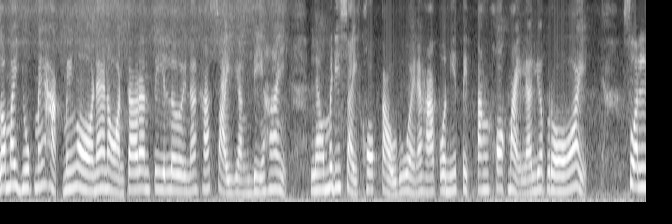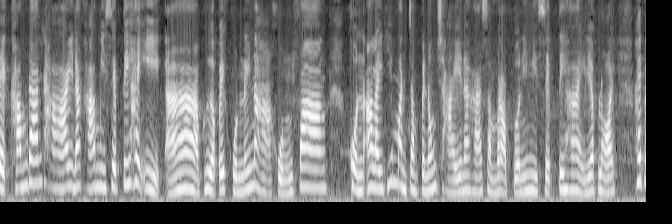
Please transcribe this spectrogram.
ก็ไม่ยุบไม่หักไม่งอแน่นอน การันตีเลยนะคะ ใส่อย่างดีให้ แล้วไม่ได้ใส่คอกเก่าด้วยนะคะ ตัวนี้ติดตั้งคอกใหม่แล้วเรียบร้อย ส่วนเหล็กค้ำด้านท้ายนะคะ มีเซฟตี้ให้อีกอ่าเผื่อไปขนในหนาขนฟาง ขนอะไรที่มันจำเป็นต้องใช้นะคะสำหรับตัวนี้มีเซฟตี้ให้เรียบร้อย ให้ไป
